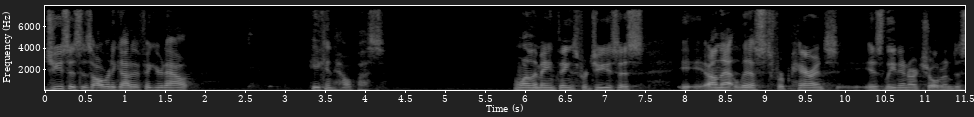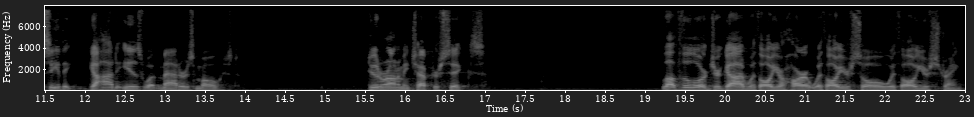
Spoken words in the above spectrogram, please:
Jesus has already got it figured out. He can help us. And one of the main things for Jesus on that list for parents is leading our children to see that God is what matters most. Deuteronomy chapter 6. Love the Lord your God with all your heart, with all your soul, with all your strength.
